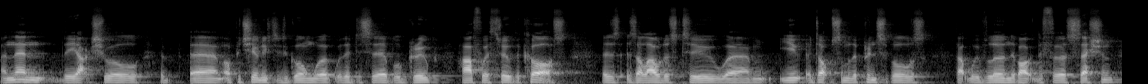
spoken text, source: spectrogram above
and then the actual um, opportunity to go and work with a disabled group halfway through the course has, has allowed us to um, you, adopt some of the principles that we've learned about in the first session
